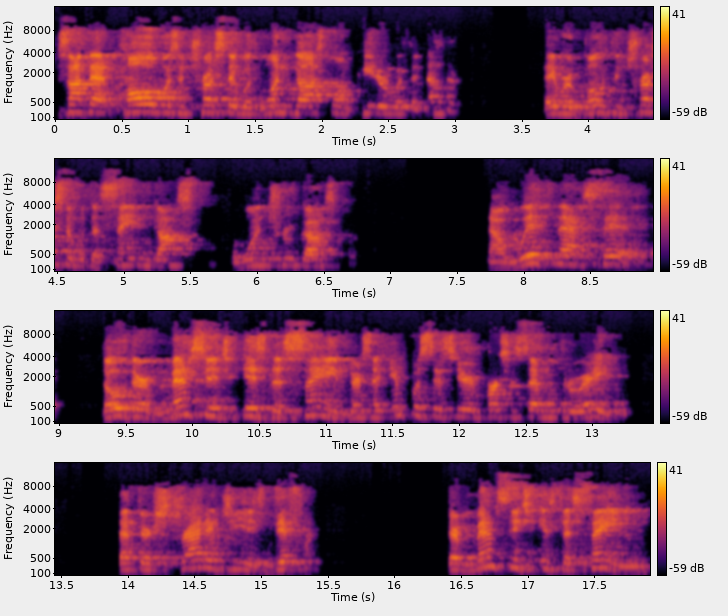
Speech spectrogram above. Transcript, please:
It's not that Paul was entrusted with one gospel and Peter with another. They were both entrusted with the same gospel, the one true gospel. Now, with that said, though their message is the same, there's an emphasis here in verses 7 through 8 that their strategy is different. Their message is the same,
